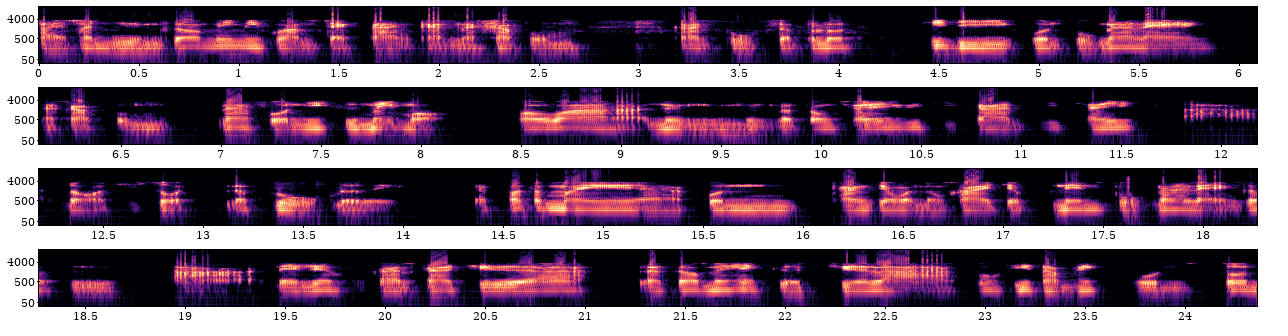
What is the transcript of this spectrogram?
สายพันธุ์อื่นก็ไม่มีความแตกต่างกันนะครับผมการปลูกสับปะรด ที่ดีควรปลูกหน้าแล้งนะครับ ผมหน้าฝนนี่คือไม่เหมาะ เพราะว่าหนึ่งหนึ่งเราต้องใช้วิธีการที่ใช้หน่อที่สดแล้วปลูกเลย แต่เพราะทำไมคนทางจังหวัดหนองคายจะเน้นปลูกหน้าแล้งก็คืออในเรื่องของการฆ่าเชื้อ แล้วก็ไม่ให้เกิดเชื้อราพวกที่ทำให้โคนต้น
